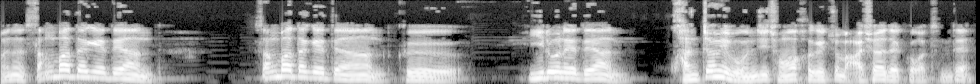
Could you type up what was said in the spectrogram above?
저는 쌍바닥에 대한 쌍바닥에 대한 그 이론에 대한 관점이 뭔지 정확하게 좀 아셔야 될 것 같은데,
